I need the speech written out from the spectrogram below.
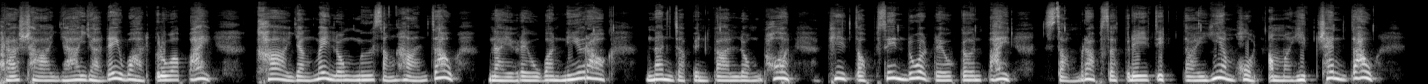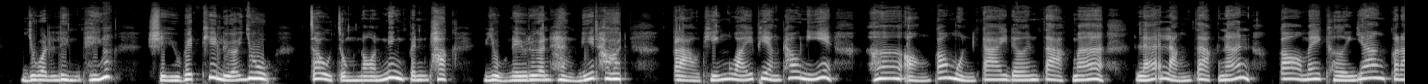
พระชายาอย่าได้หวาดกลัวไป ข้ายังไม่ลงมือสังหารเจ้าในเร็ววันนี้หรอก นั่นจะเป็นการลงโทษที่จบสิ้นรวดเร็วเกินไปสำหรับสตรีจิตใจเหี้ยมโหดอำมหิตเช่นเจ้า ยวนลิงพิง ชีวิตที่เหลืออยู่ เจ้าจงนอนนิ่งเป็นผัก อยู่ในเรือนแห่งนี้เถิด กล่าวทิ้งไว้เพียงเท่านี้ เฮ่ออ๋องก็หมุนกายเดินจากมา และหลังจากนั้นก็ไม่เคยย่างไกล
